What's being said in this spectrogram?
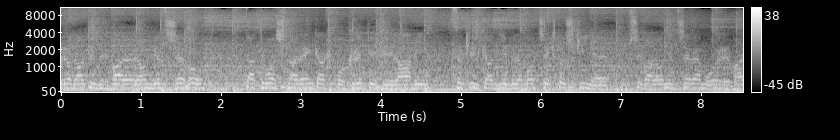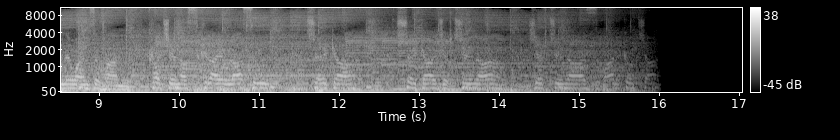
Brodaty drwal rąbie drzewo. Tatuaż na rękach pokryty wirami. Co kilka dni w robocie ktoś ginie. Przywalony drzewem, urwany łańcuchami. W chacie na skraju lasu. Czeka, czeka dziewczyna. Dziewczyna z...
